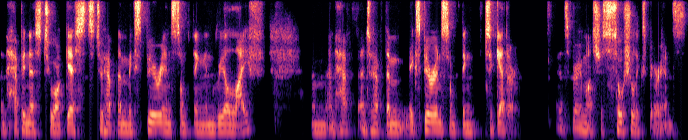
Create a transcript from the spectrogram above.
and happiness to our guests, to have them experience something in real life, um, and have and to have them experience something together. It's very much a social experience.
